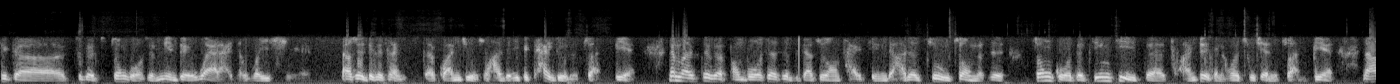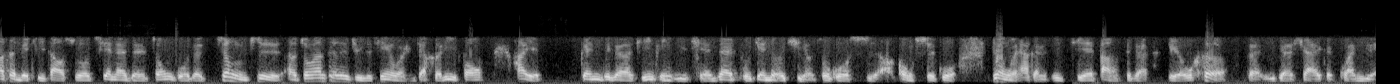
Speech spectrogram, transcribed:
这个这个中国是面对外来的威胁，那所以这个是很值得关注，说他的一个态度的转变。那么这个彭博社是比较注重财经的，他就注重的是中国的经济的团队可能会出现的转变。那他特别提到说，现在的中国的政治呃中央政治局的新闻委员叫何立峰，他也。跟这个习近平以前在福建都一起有做过事啊，共事过，认为他可能是接棒这个刘鹤的一个下一个官员。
